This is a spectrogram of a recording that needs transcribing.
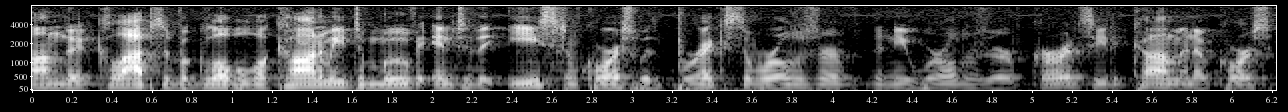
um, the collapse of a global economy to move into the east, of course, with BRICS, the world reserve, the new world reserve currency to come, and of course,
